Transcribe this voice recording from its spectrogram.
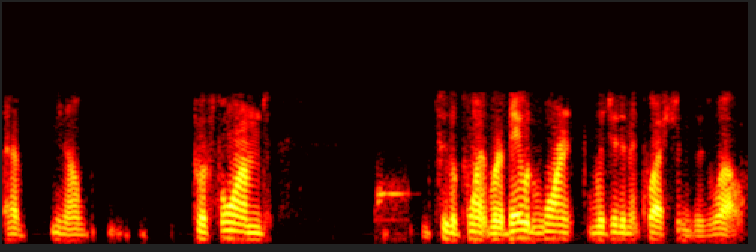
have you know performed to the point where they would warrant legitimate questions as well.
